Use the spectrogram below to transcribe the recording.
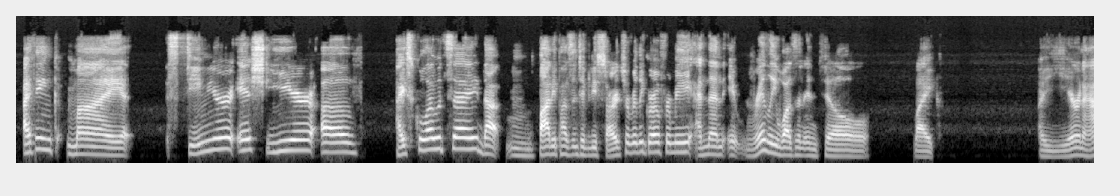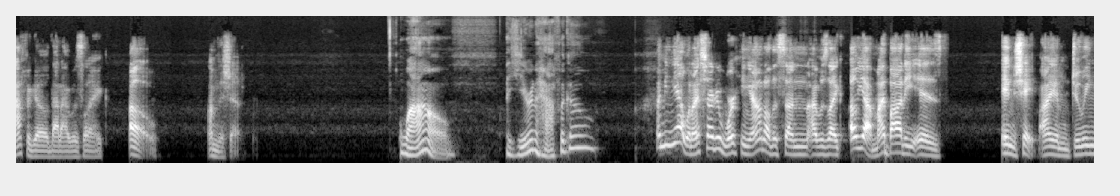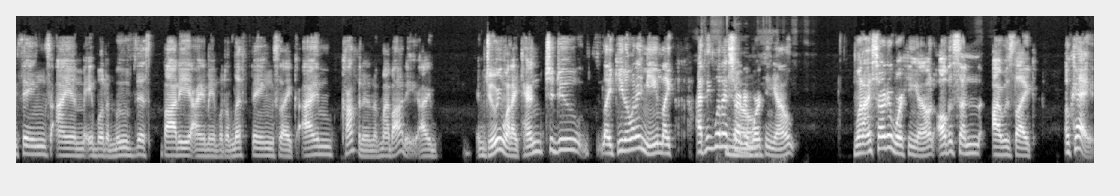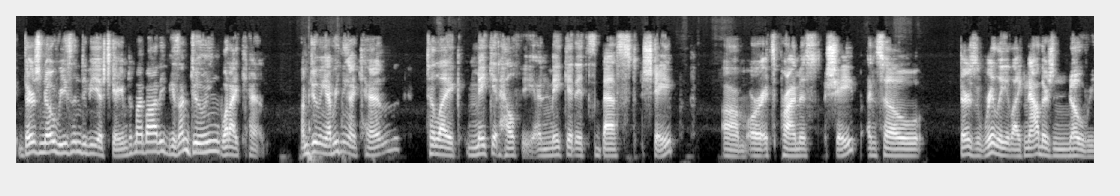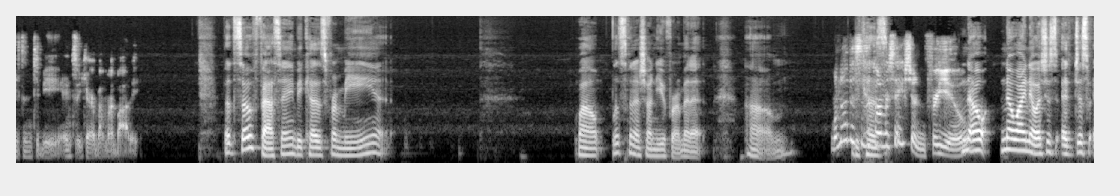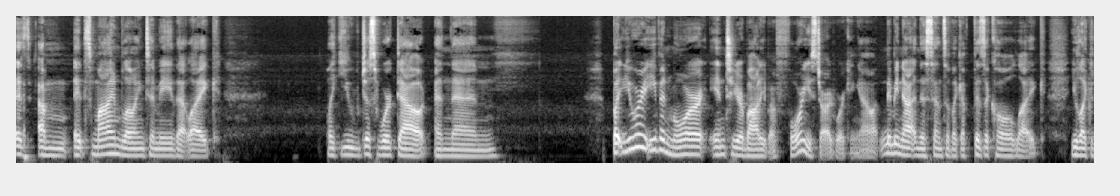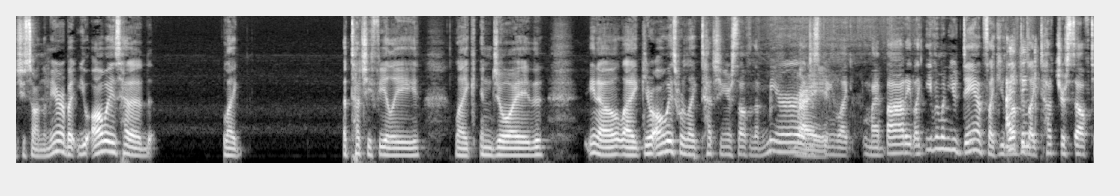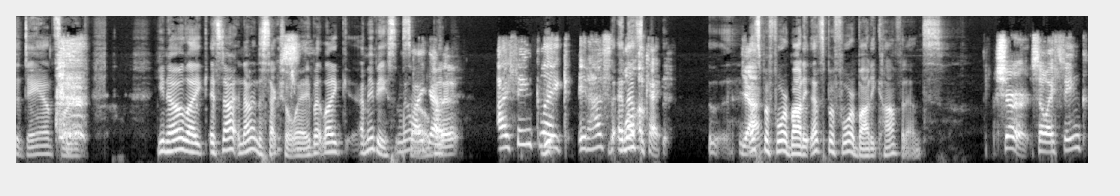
I think my senior-ish year of high school, I would say, that mm, body positivity started to really grow for me. And then it really wasn't until like a year and a half ago that I was like, oh, I'm the shit. wow a year and a half ago I mean, yeah, when I started working out, all of a sudden I was like, oh yeah, my body is in shape. I am doing things. I am able to move this body. I am able to lift things. Like I'm confident of my body. I am doing what I can to do. Like, you know what I mean? Like, I think when I started no working out, when I started working out, all of a sudden I was like, okay, there's no reason to be ashamed of my body because I'm doing what I can. I'm doing everything I can to like make it healthy and make it its best shape, um, or its primest shape. And so there's really like now there's no reason to be insecure about my body. that's so fascinating because for me well let's finish on you for a minute um Well, no, this is a conversation for you. no no i know it's just it just it's um it's mind-blowing to me that like like you just worked out and then but you were even more into your body before you started working out maybe not in the sense of like a physical like you liked what you saw in the mirror but you always had a, like a touchy feely like enjoyed you know like you're always were like touching yourself in the mirror and just being like my body like even when you dance like you love to like touch yourself to dance like You know, like it's not not in a sexual way, but like uh, maybe No, so. I get But it. I think like it has and well, that's okay. Yeah, that's before body. That's before body confidence. sure. So I think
